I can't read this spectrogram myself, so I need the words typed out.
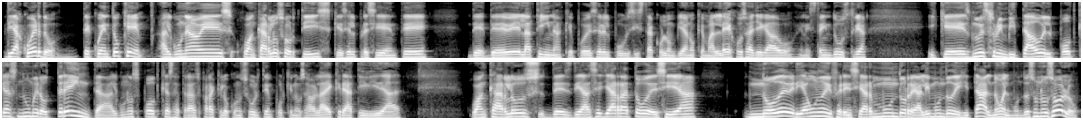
De acuerdo, te cuento que alguna vez Juan Carlos Ortiz, que es el presidente de DB Latina, que puede ser el publicista colombiano que más lejos ha llegado en esta industria y que es nuestro invitado del podcast número 30, algunos podcasts atrás para que lo consulten porque nos habla de creatividad. Juan Carlos desde hace ya rato decía, no debería uno diferenciar mundo real y mundo digital, no, el mundo es uno solo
